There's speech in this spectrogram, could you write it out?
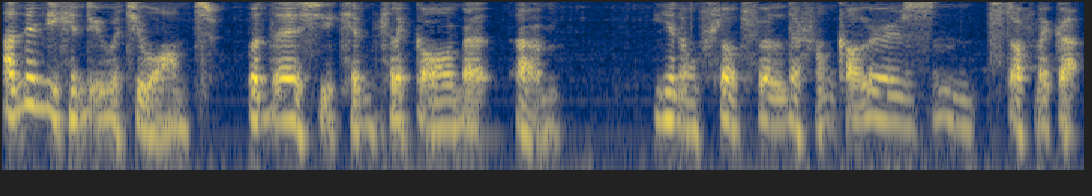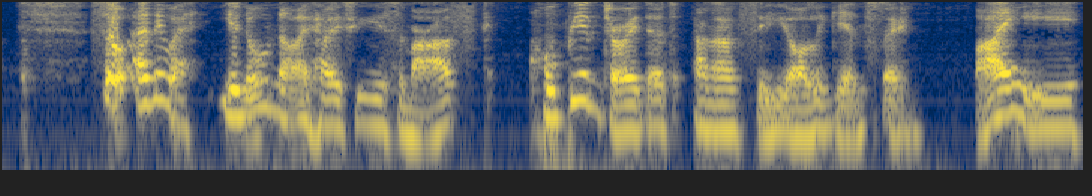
And then you can do what you want. With this you can click on it, um, you know, flood fill different colours and stuff like that. So anyway, you know now how to use the mask. Hope you enjoyed it and I'll see you all again soon. Bye.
